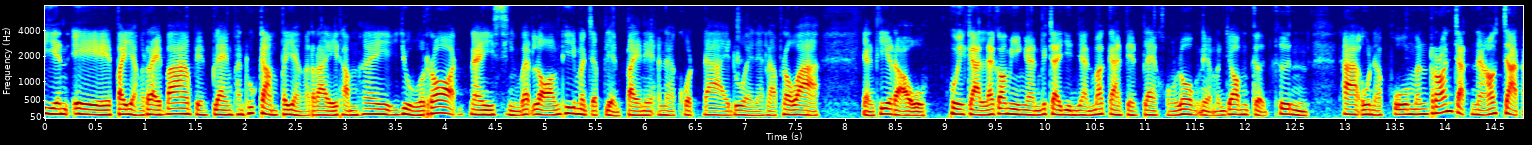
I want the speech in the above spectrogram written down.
DNA ไปอย่างไรบ้าง เปลี่ยนแปลงพันธุกรรมไปอย่างไรทำให้อยู่รอดในสิ่งแวดล้อมที่มันจะเปลี่ยนไปในอนาคตได้ด้วยนะครับ เพราะว่าอย่างที่เราคุยกันแล้วก็มีงานวิจัยยืนยันว่าการเปลี่ยนแปลงของโลกเนี่ยมันย่อมเกิดขึ้น ถ้าอุณหภูมิมันร้อนจัดหนาวจัด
